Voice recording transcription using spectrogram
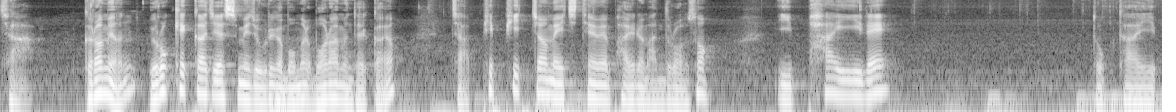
자, 그러면 이렇게까지 했으면 이제 우리가 뭘, 뭘 하면 될까요? 자, pp.html 파일을 만들어서 이 파일에 doctype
